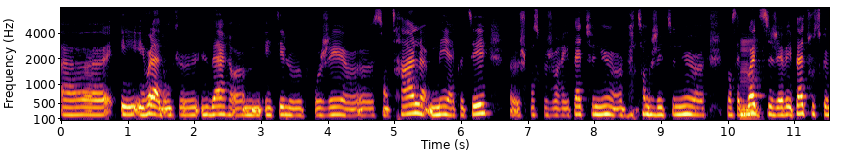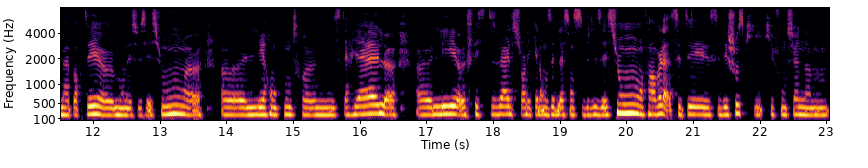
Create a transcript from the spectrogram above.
Et, et, voilà, donc Uber était le projet central, mais à côté, je pense que j'aurais pas tenu le temps que j'ai tenu dans cette Mmh. boîte si j'avais pas tout ce que m'apportait mon association, les rencontres ministérielles, les festivals sur lesquels on faisait de la sensibilisation. Enfin voilà, c'était c'est des choses qui, qui fonctionnent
